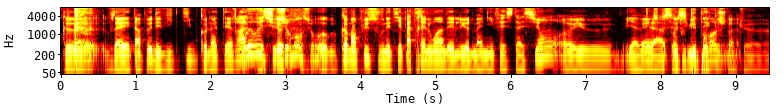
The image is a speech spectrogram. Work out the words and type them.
que vous avez été un peu des victimes collatérales. Oui, oui, sûrement, sûrement. euh, comme en plus vous n'étiez pas très loin des lieux de manifestation, euh, il y avait la Parce que c'est- tout est possibilité. que- proche, voilà. donc, euh,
